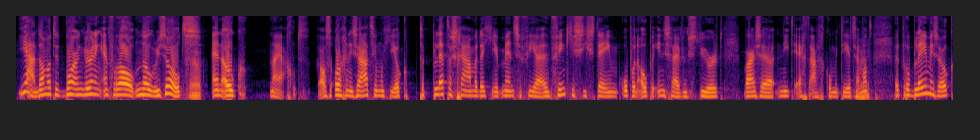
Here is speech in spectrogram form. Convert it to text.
ja, dan wordt het boring learning en vooral no results. Ja. En ook... Nou ja, goed. Als organisatie moet je je ook te pletter schamen dat je mensen via een vinkjesysteem op een open inschrijving stuurt waar ze niet echt aan gecommitteerd zijn. Nee. Want het probleem is ook,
